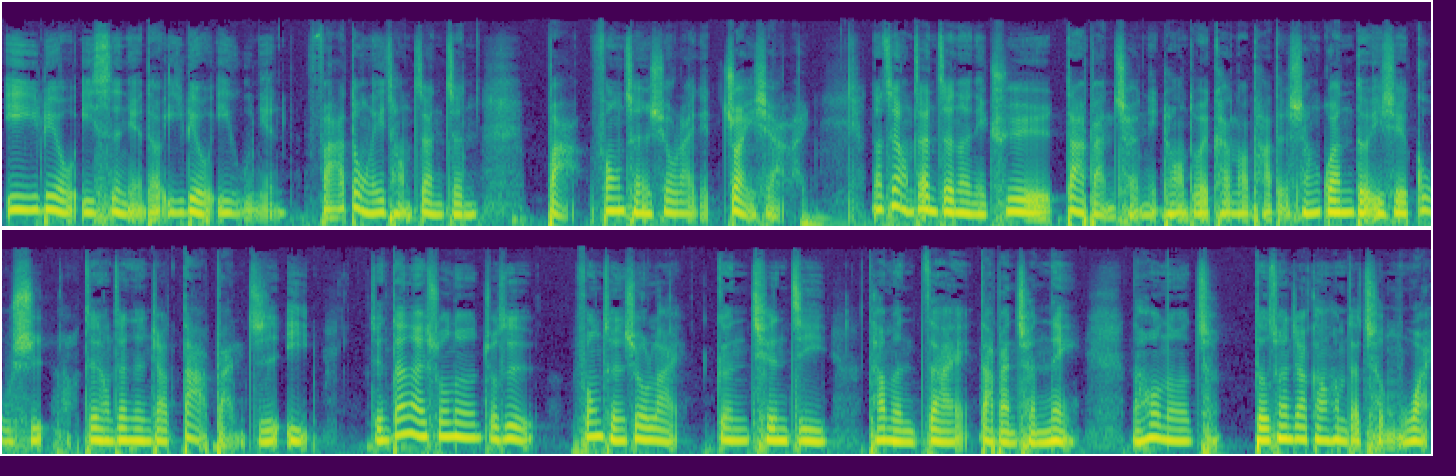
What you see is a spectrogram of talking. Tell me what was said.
一六一四年到一六一五年发动了一场战争，把丰臣秀赖给拽下来。那这场战争呢，你去大阪城，你通常都会看到它的相关的一些故事。好，这场战争叫大阪之役。简单来说呢，就是丰臣秀赖跟千姬他们在大阪城内，然后呢，德川家康他们在城外。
